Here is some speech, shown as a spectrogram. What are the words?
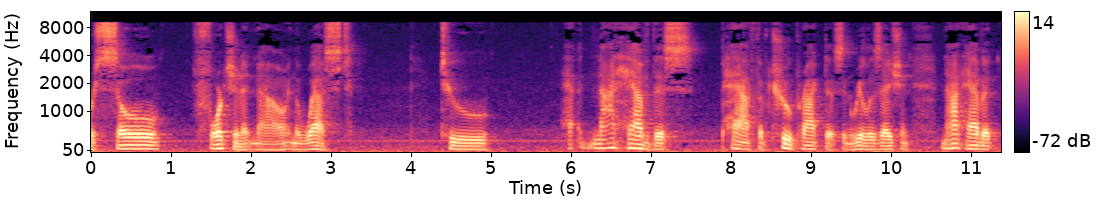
we're so fortunate now in the West to ha- not have this path of true practice and realization, not have it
